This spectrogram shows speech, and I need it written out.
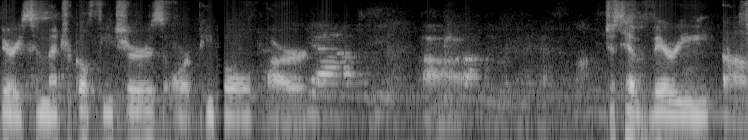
very symmetrical features or people are uh, just have very, um,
